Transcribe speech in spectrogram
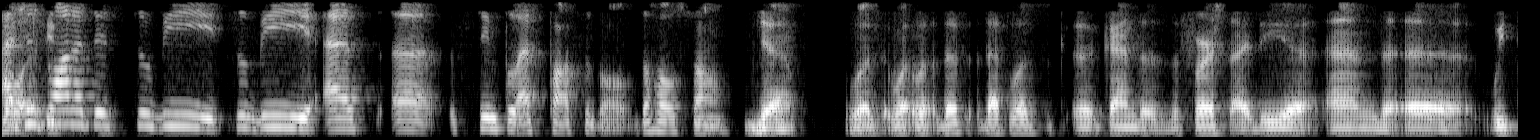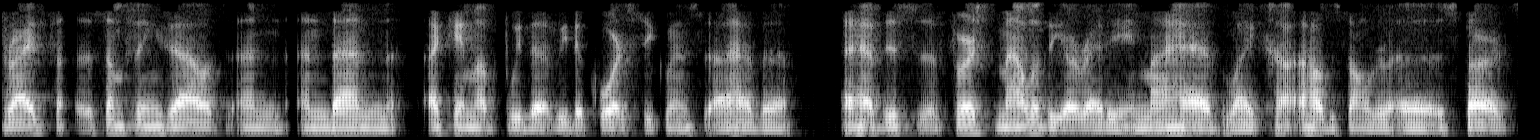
i just wanted it to be to be as uh, simple as possible the whole song Yeah, was wa- wa- that that was uh, kind of the first idea, and uh, we tried some, things out, and and then I came up with a with a chord sequence. I have a I have this uh, first melody already in my head, like how, how the song uh, starts.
